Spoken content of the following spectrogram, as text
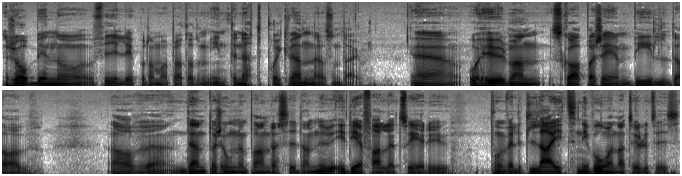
Robin och Filip och de har pratat om internetpojkvänner och sånt där. Eh, och hur man skapar sig en bild av, av eh, den personen på andra sidan. Nu i det fallet så är det ju på en väldigt light nivå naturligtvis.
